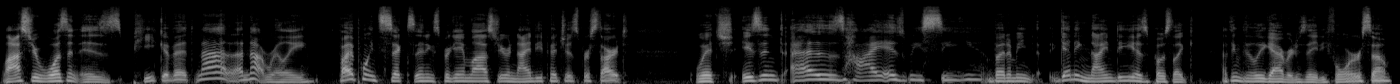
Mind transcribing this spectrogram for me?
last year wasn't his peak of it. Not not really. 5.6 innings per game last year, 90 pitches per start, which isn't as high as we see. But I mean, getting 90 as opposed to like I think the league average is 84 or so.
